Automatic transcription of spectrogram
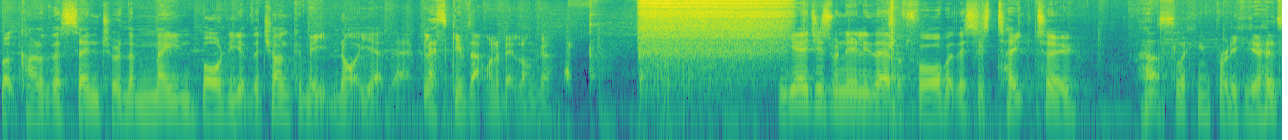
but kind of the center and the main body of the chunk of meat, not yet there. Let's give that one a bit longer. The edges were nearly there before, but this is take two. That's looking pretty good.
